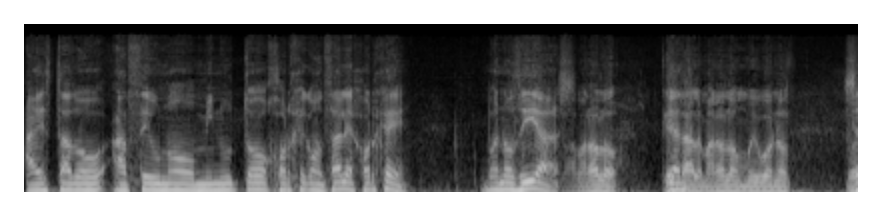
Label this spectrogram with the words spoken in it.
ha estado hace unos minutos Jorge González. Jorge, buenos días. Manolo. ¿Qué, tal, Manolo? Muy buenos ¿Se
